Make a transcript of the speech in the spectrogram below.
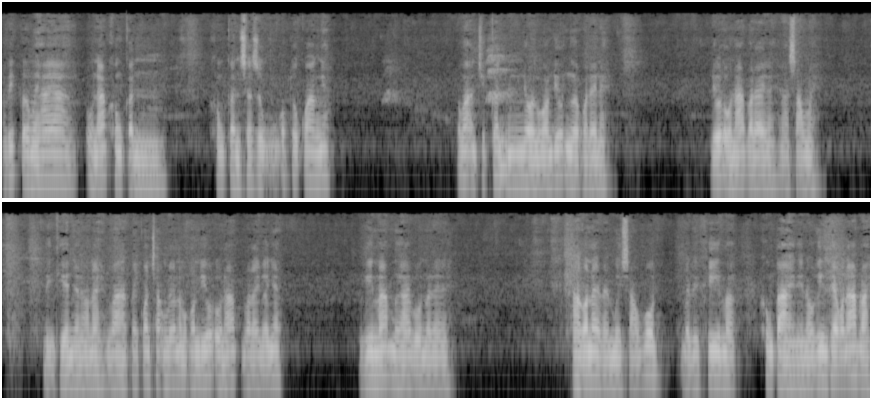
Viper 12A ổn áp không cần không cần sử dụng ốp tô quang nhé. Các bạn chỉ cần nhồi một con diode ngược vào đây này. Diode ổn áp vào đây này, là xong này. Định thiên cho nó này. Và cái quan trọng nữa là một con diode ổn áp vào đây nữa nhé. Ghi map 12V vào đây này à con này phải 16V bởi vì khi mà không tải thì nó ghim theo con áp này.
